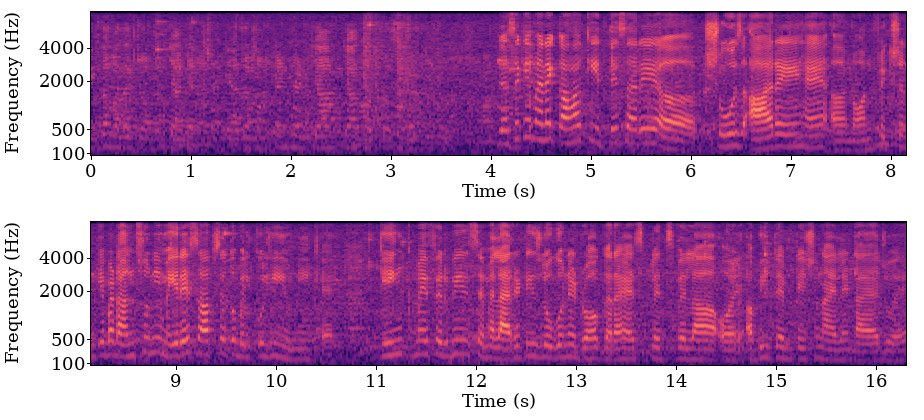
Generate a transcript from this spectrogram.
एकदम अलग जॉनर क्या कहना एज अ कंटेंट हेड क्या क्या थॉट प्रोसेस जैसे कि मैंने कहा कि इतने सारे शोज़ आ रहे हैं नॉन फिक्शन के बट अनसुनी मेरे हिसाब से तो बिल्कुल ही यूनिक है। किंग में फिर भी सिमिलैरिटीज़ लोगों ने ड्रॉ करा है स्प्लिट्स विला और अभी टेम्पटेशन आइलैंड आया जो है।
